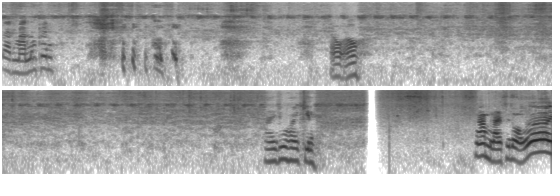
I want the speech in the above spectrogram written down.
สาดมันน้ำเพิ่น เอาเอาให้อยู่ให้กินงามหลายพี่น้องเอ้ย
